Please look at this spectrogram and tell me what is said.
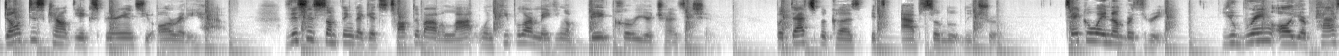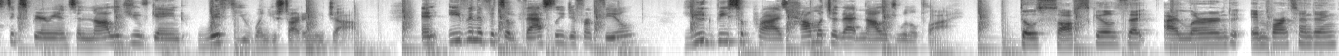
don't discount the experience you already have. This is something that gets talked about a lot when people are making a big career transition. But that's because it's absolutely true. Takeaway number three you bring all your past experience and knowledge you've gained with you when you start a new job. And even if it's a vastly different field, you'd be surprised how much of that knowledge will apply. Those soft skills that I learned in bartending,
